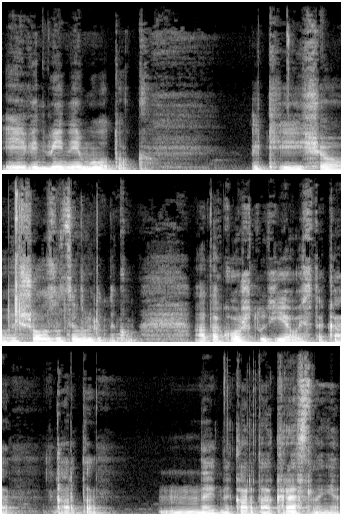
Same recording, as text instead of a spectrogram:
І відбійний молоток, який йшов, з цим робітником. А також тут є ось така карта. Навіть не карта, а креслення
